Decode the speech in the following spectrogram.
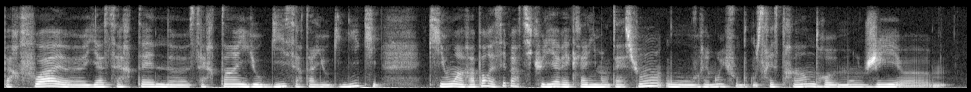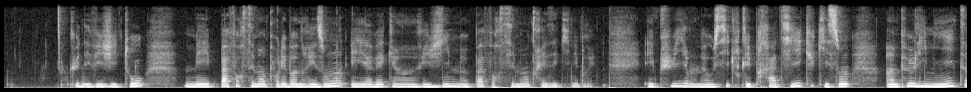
parfois, il y a certains yogis, certains yoginis qui ont un rapport assez particulier avec l'alimentation où vraiment il faut beaucoup se restreindre, manger que des végétaux, mais pas forcément pour les bonnes raisons et avec un régime pas forcément très équilibré. Et puis on a aussi toutes les pratiques qui sont un peu limites,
